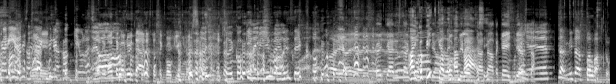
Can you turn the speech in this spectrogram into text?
No niin, äänestetäänkö nyt kokki ulos? No niin, voitteko nyt äänestää se koki ulos? Se oli kokin viimeinen teko. Ai, ai, ai, ai. Kaikki äänestää Aika kokkia. pitkälle hän Kokki lentää pääsi. täältä keittiöstä. Mitä, tapahtui?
